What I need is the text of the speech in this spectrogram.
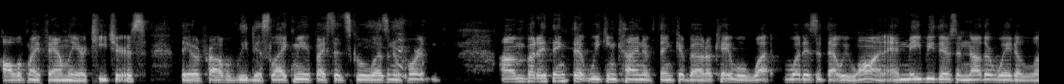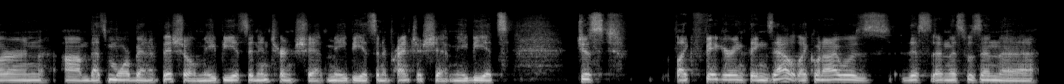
All of my family are teachers. They would probably dislike me if i said school wasn't important. Um, but i think that we can kind of think about okay well what what is it that we want? And maybe there's another way to learn um, that's more beneficial. Maybe it's an internship. Maybe it's an apprenticeship. Maybe it's just like figuring things out. Like when I was this, and this was in the,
